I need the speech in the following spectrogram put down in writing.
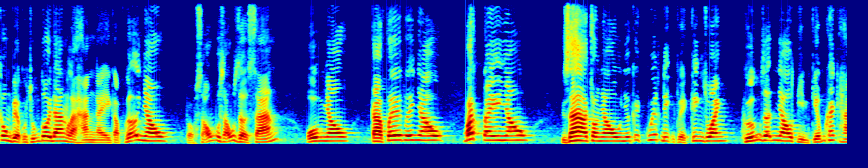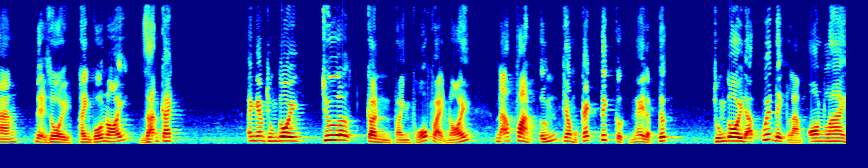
Công việc của chúng tôi đang là hàng ngày gặp gỡ nhau vào 6 6 giờ sáng, ôm nhau, cà phê với nhau, bắt tay nhau, ra cho nhau những cái quyết định về kinh doanh, hướng dẫn nhau tìm kiếm khách hàng để rồi thành phố nói giãn cách. Anh em chúng tôi chưa cần thành phố phải nói đã phản ứng theo một cách tích cực ngay lập tức. Chúng tôi đã quyết định làm online.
